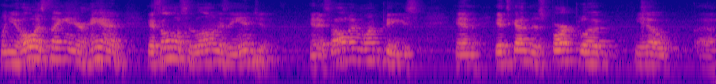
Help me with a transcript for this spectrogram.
When you hold this thing in your hand, it's almost as long as the engine. And it's all in one piece, and it's got the spark plug, you know, uh,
